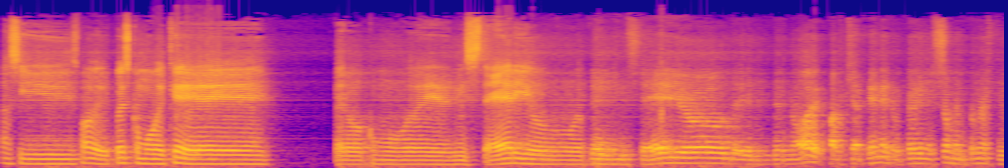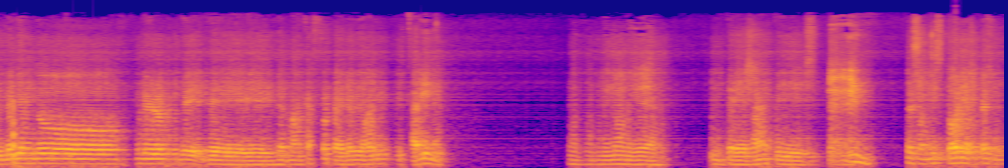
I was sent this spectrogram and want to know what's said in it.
así suave, pues como de que, pero como de misterio. Del misterio, de, de- no, de cualquier género. Pero en este momento me estoy leyendo un libro de, de Germán Castro Cairo llama Karina. No, no, ni idea. Interesante. Y es- pues son historias, pues son.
